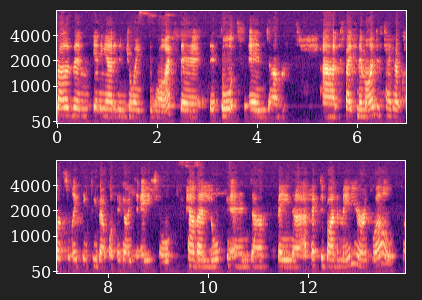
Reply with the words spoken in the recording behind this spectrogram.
rather than getting out and enjoying life. Their their thoughts and um, uh, space in their mind is taken up constantly thinking about what they're going to eat or how they look, and um, being uh, affected by the media as well. So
